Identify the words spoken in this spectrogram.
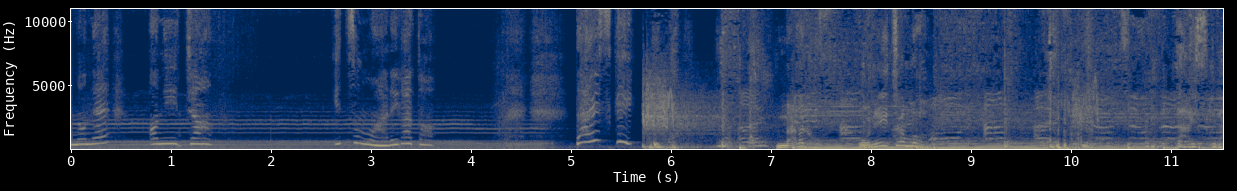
のね、お兄ちゃん。いつもありがとう。大好き七子お兄ちゃんも大好きだ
